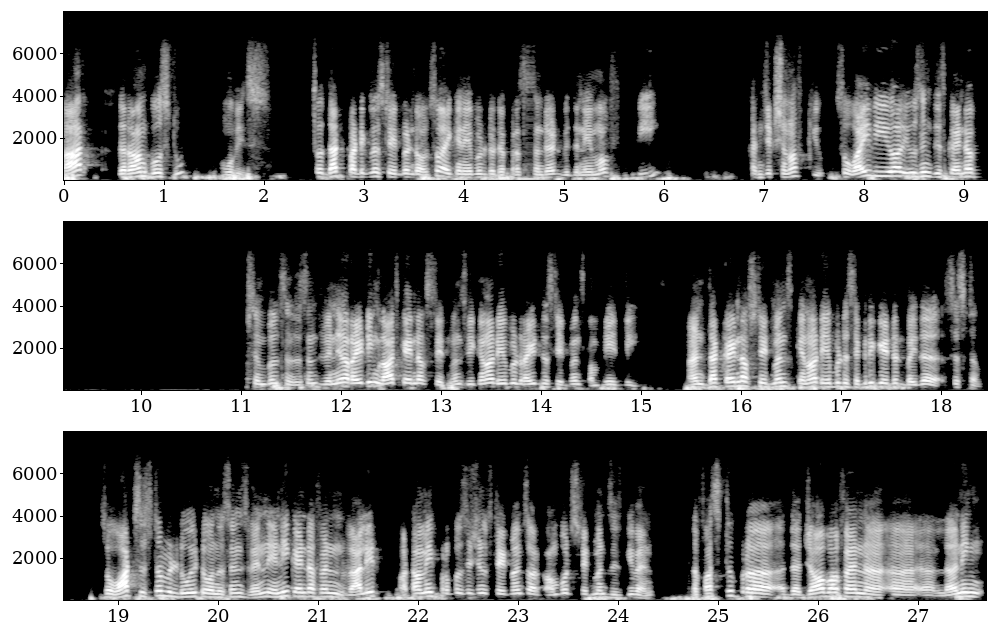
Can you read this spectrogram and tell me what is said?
or the Ram goes to movies. So that particular statement also I can able to represent it with the name of P conjunction of Q. So why we are using this kind of symbols in the sense when you are writing large kind of statements, we cannot able to write the statements completely. And that kind of statements cannot able to segregate it by the system. So what system will do it in the sense when any kind of an valid atomic proposition statements or compound statements is given, the first the job of an uh, uh, learning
